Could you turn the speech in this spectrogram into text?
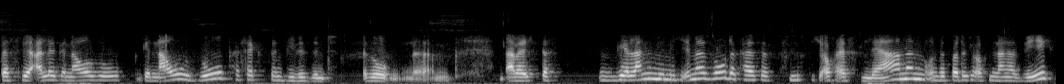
dass wir alle genauso, genau so perfekt sind, wie wir sind. Also, ähm, aber ich, das gelang mir nicht immer so. Das heißt, das musste ich auch erst lernen und das war durchaus ein langer Weg.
